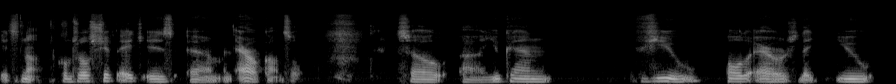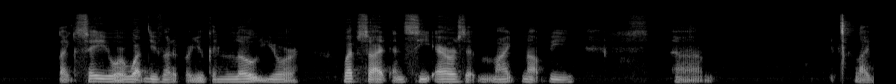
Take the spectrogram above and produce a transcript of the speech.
It's not control shift H is um, an error console. So uh, you can view all the errors that you like say you're a web developer you can load your website and see errors that might not be um, like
